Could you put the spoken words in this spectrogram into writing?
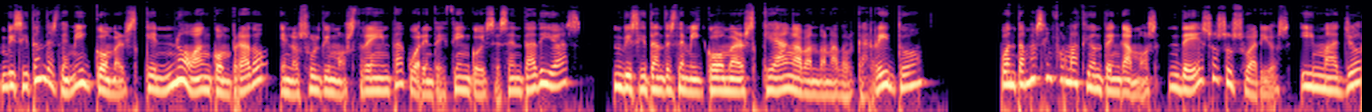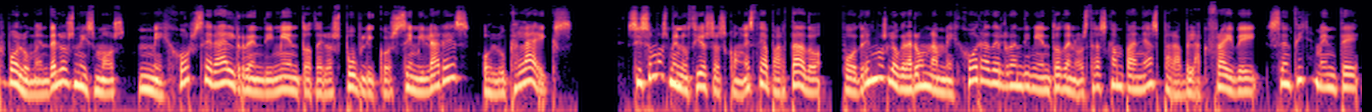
visitantes de mi e-commerce que no han comprado en los últimos 30, 45 y 60 días, visitantes de e-commerce que han abandonado el carrito. Cuanta más información tengamos de esos usuarios y mayor volumen de los mismos, mejor será el rendimiento de los públicos similares o lookalikes. Si somos minuciosos con este apartado, podremos lograr una mejora del rendimiento de nuestras campañas para Black Friday sencillamente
